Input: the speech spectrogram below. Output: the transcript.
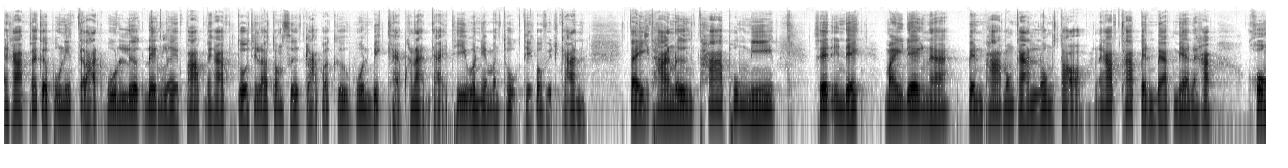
นะครับ ถ้าเกิดพรุ่งนี้ตลาดหุ้นเลือกเด้งเลยปั๊บนะครับ ตัวที่เราต้องซื้อกลับก็คือหุ้น Big Cap ขนาดใหญ่ที่วันนี้มันถูก take profit กัน แต่อีกทางหนึ่งถ้าพรุ่งนี้ เซตอินเดี x ไม่เด้งนะ เป็นภาพของการลงต่อนะครับ ถ้าเป็นแบบนี้นะครับ คง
